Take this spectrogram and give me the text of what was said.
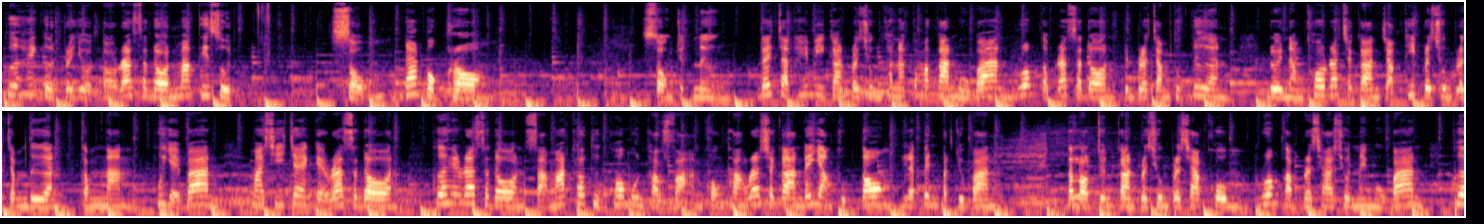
เพื่อให้เกิดประโยชน์ต่อราษฎรมากที่สุด 2. ด้านปกครอง 2.1 ได้จัดให้มีการประชุมคณะกรรมการหมู่บ้าน ร่วมกับราษฎรเป็นประจำทุกเดือน โดยนำข้อราชการจากที่ประชุมประจำเดือน กำนัน ผู้ใหญ่บ้าน มาชี้แจงแก่ราษฎร เพื่อให้ราษฎรสามารถเข้าถึงข้อมูลข่าวสารของทางราชการได้อย่างถูกต้องและเป็นปัจจุบัน ตลอดจนการประชุมประชาคม ร่วมกับประชาชนในหมู่บ้าน เพื่อ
